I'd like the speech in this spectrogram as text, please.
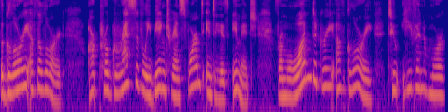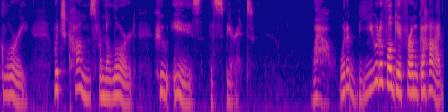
the glory of the Lord, are progressively being transformed into his image from one degree of glory to even more glory, which comes from the Lord, who is the Spirit. Wow. What a beautiful gift from God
